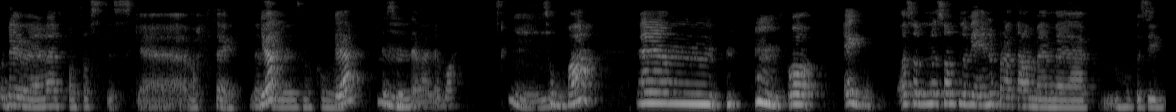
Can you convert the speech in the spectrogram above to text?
Og det er jo et helt fantastisk eh, verktøy. Det Ja. vi snakker om. Ja, jeg syns Mm. det er veldig bra. Mm. Så bra. Um, og jeg, altså, når, sant, når vi er inne på dette her med, med håper jeg,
